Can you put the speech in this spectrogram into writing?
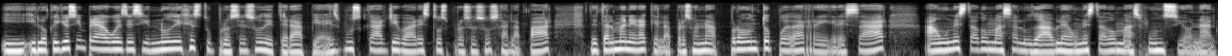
Y, lo que yo siempre hago es decir, no dejes tu proceso de terapia, es buscar llevar estos procesos a la par, de tal manera que la persona pronto pueda regresar a un estado más saludable, a un estado más funcional.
